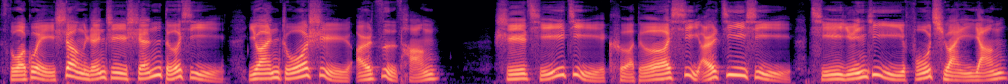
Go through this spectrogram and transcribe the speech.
所贵圣人之神德兮，远卓世而自藏。使其迹可得细而积兮。其云翳伏犬羊，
